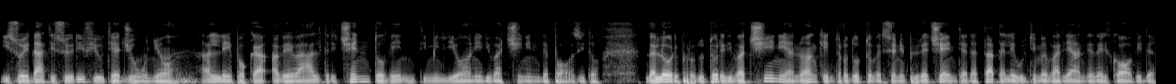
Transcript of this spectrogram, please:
i suoi dati sui rifiuti a giugno. All'epoca aveva altri 120 milioni di vaccini in deposito. Da loro i produttori di vaccini hanno anche introdotto versioni più recenti adattate alle ultime varianti del Covid,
